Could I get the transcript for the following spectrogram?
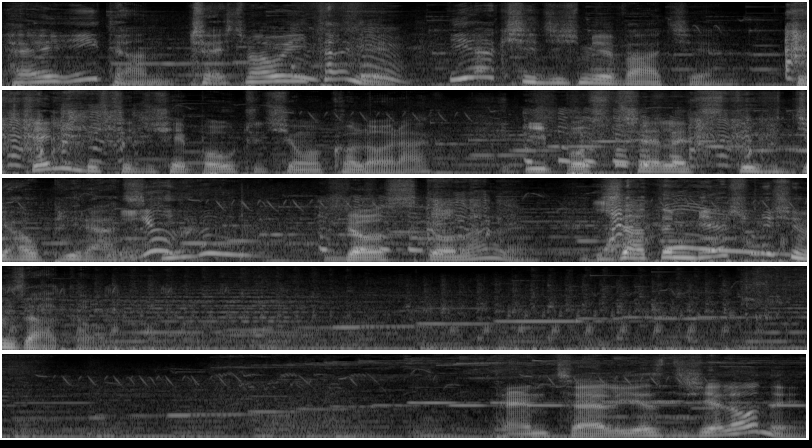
Hej, Itan! Cześć, mały Itanie! Jak się dziś miewacie? Czy chcielibyście dzisiaj pouczyć się o kolorach i postrzelać z tych dział pirackich? Doskonale! Zatem bierzmy się za to! Ten cel jest zielony.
